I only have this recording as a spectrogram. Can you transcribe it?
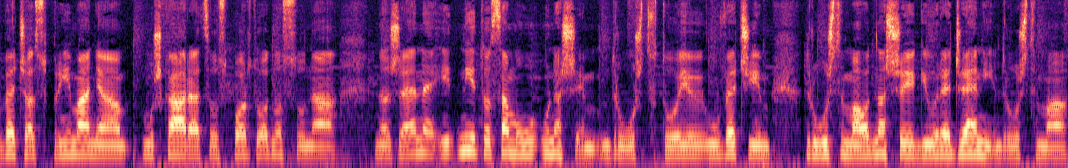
veća su primanja muškaraca u sportu u odnosu na, na žene i nije to samo u, u našem društvu, to je u većim društvima od našeg i uređenijim društvima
